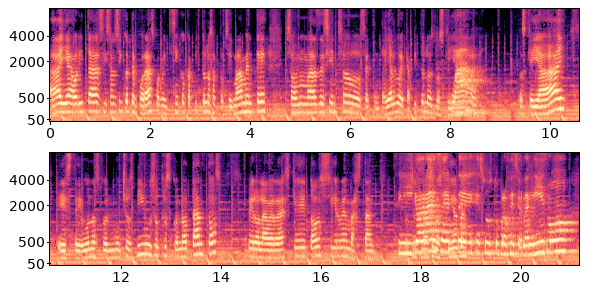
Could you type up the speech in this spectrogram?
Hay ahorita, si son cinco temporadas por 25 capítulos aproximadamente, son más de 170 y algo de capítulos los que ya hay. Los que ya hay, este, unos con muchos views, otros con no tantos, pero la verdad es que todos sirven bastante. Sí, yo agradecerte, Jesús, tu profesionalismo,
